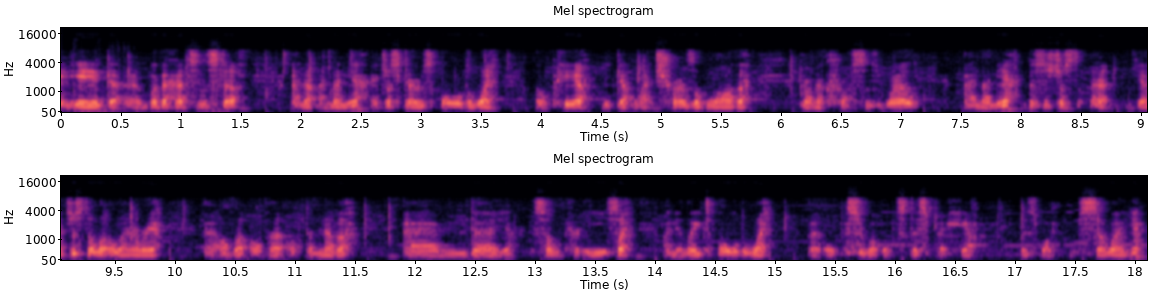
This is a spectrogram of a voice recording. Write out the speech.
In here you get uh, wither heads and stuff. And, and then yeah, it just goes all the way up here. You get like trails of lava going across as well. And then yeah, this is just uh, yeah just a little area uh, of, of, of the nether and uh, yeah, it's all pretty easy, and it leads all the way uh, up to up to this bit here as well. So uh, yeah,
